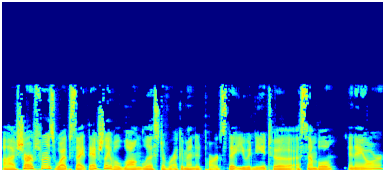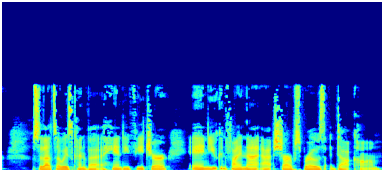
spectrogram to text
Uh, Sharps Bros website, they actually have a long list of recommended parts that you would need to assemble an AR. So that's always kind of a handy feature. And you can find that at sharpsbros.com.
